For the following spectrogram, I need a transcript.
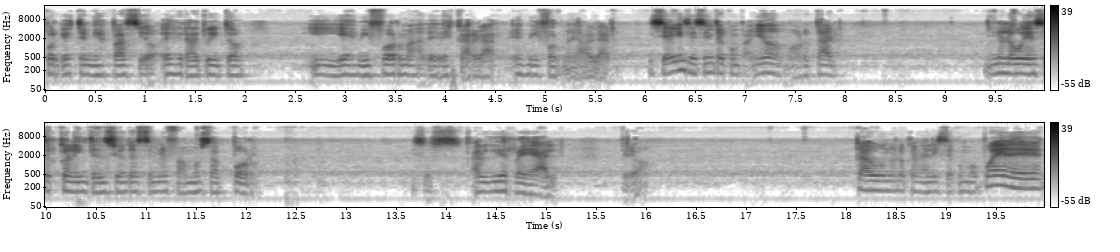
porque este es mi espacio, es gratuito y es mi forma de descargar, es mi forma de hablar. Y si alguien se siente acompañado, mortal. No lo voy a hacer con la intención de hacerme famosa por. Eso es algo irreal. Pero cada uno lo canaliza como puede.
